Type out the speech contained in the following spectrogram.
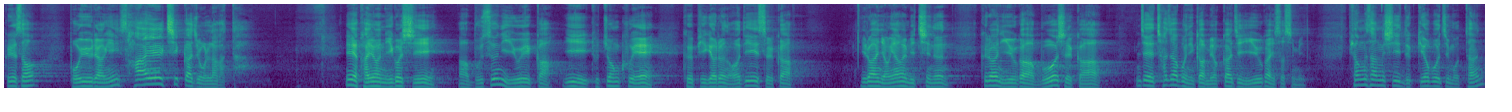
그래서 보유량이 4일치까지 올라갔다. 예, 과연 이것이 아, 무슨 이유일까? 이 두쫑쿠의 그 비결은 어디에 있을까? 이러한 영향을 미치는 그런 이유가 무엇일까? 이제 찾아보니까 몇 가지 이유가 있었습니다. 평상시 느껴보지 못한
